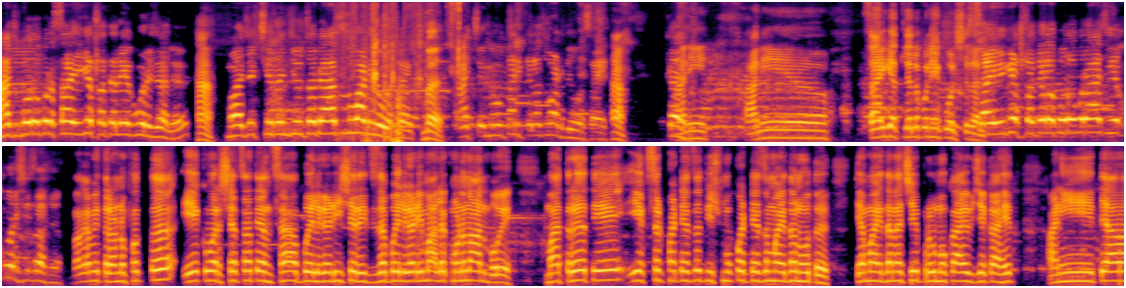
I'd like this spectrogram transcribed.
आज बरोबर साई घेतला त्याला एक वर्ष झालं हा. माझ्या चिरंजीवचा बी आजच वाढदिवस आहे आजच्या नऊ तारखेलाच वाढदिवस आहे हा? आणि आणि साई घेतलेलं पण एक वर्ष झालं. साई घेतला त्याला बरोबर आज एक वर्ष झालं. बघा मित्रांनो फक्त एक वर्षाचा त्यांचा बैलगाडी शर्यतीचा बैलगाडी मालक म्हणून अनुभव आहे. मात्र ते एकसठ फाट्याचं देशमुख पट्ट्याचं मैदान होतं. त्या मैदानाचे प्रमुख आयोजक आहेत. आणि त्या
